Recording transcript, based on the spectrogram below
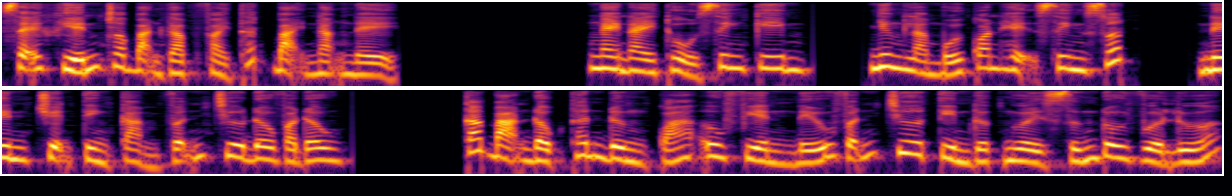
sẽ khiến cho bạn gặp phải thất bại nặng nề. Ngày này thổ sinh kim, nhưng là mối quan hệ sinh xuất, nên chuyện tình cảm vẫn chưa đâu vào đâu. Các bạn độc thân đừng quá ưu phiền nếu vẫn chưa tìm được người xứng đôi vừa lứa.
